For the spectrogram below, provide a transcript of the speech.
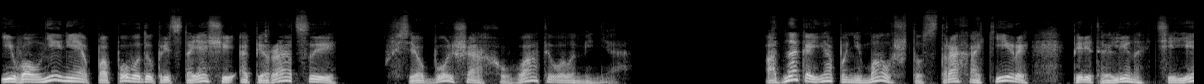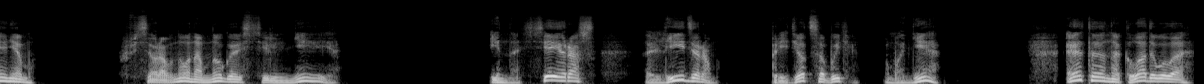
и волнение по поводу предстоящей операции все больше охватывало меня. Однако я понимал, что страх Акиры перед Лин Тиенем все равно намного сильнее. И на сей раз лидером придется быть мне. Это накладывало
